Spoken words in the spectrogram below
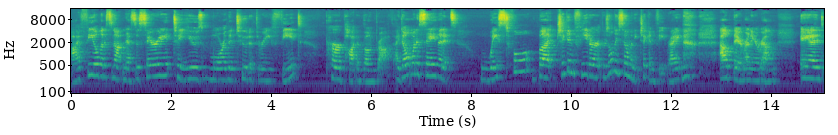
I feel that it's not necessary to use more than two to three feet per pot of bone broth. I don't want to say that it's wasteful, but chicken feet are, there's only so many chicken feet, right? Out there running around. And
